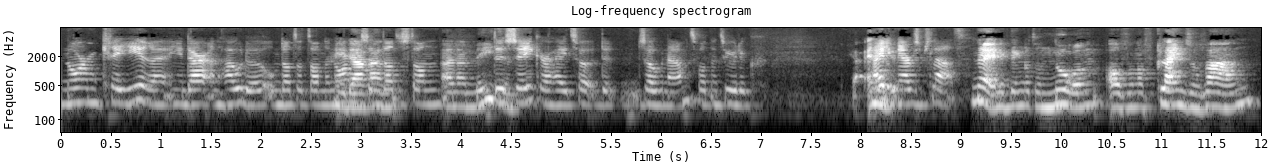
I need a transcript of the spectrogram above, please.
norm creëren en je daaraan houden, omdat dat dan de norm is. En dat is dan de zekerheid, zo, de, zogenaamd. Wat natuurlijk ja, en eigenlijk ik, nergens op slaat. nee, en ik denk dat een norm al vanaf kleins af aan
